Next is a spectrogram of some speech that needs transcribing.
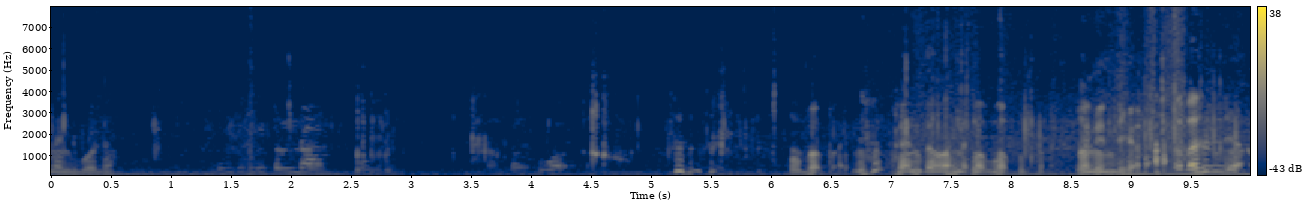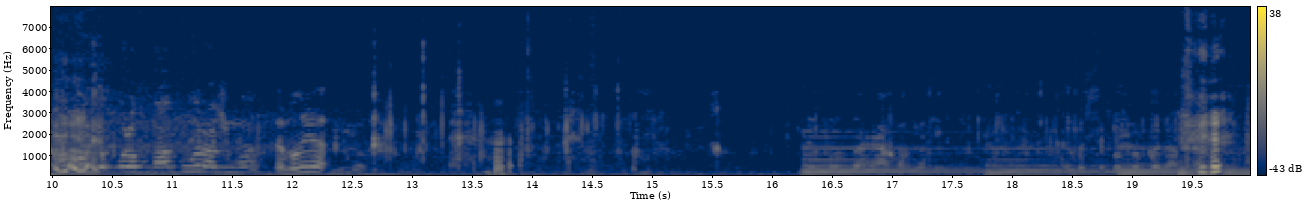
main di bodoh. Mau bapaknya berantem anak sama bapak mainin dia. Dia? Pulang kabur anjing mah. Emang ya? Beberapa gimana sih? Beberapa.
